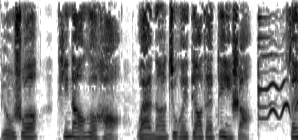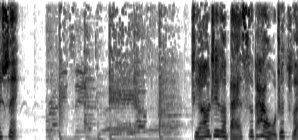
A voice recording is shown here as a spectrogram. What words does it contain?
比如说，听到噩耗，碗呢就会掉在地上，摔碎。只要这个白丝派捂着嘴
